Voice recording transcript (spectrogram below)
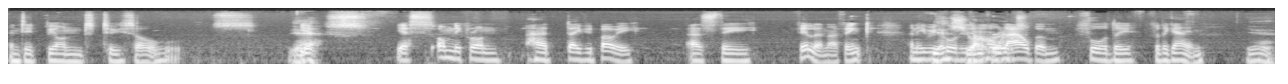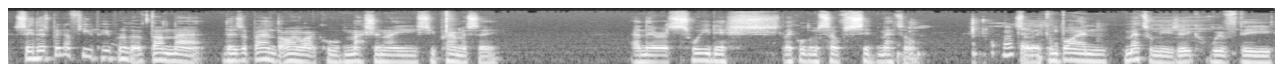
and did Beyond Two Souls. Yes. Yes, Omikron had David Bowie as the villain, I think, and he recorded you a whole correct. album for the for the game. Yeah. See, there's been a few people that have done that. There's a band that I like called Machinae Supremacy, and they're a Swedish. They call themselves SID Metal. Okay. So they combine metal music with the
